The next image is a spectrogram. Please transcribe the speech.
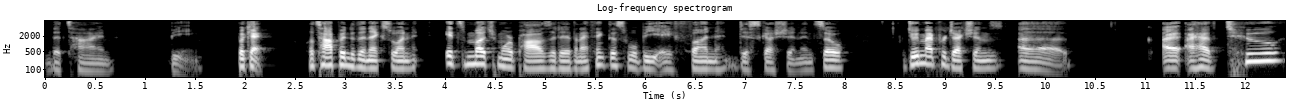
the time being. Okay, let's hop into the next one. It's much more positive, and I think this will be a fun discussion. And so, doing my projections, uh, I, I have two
